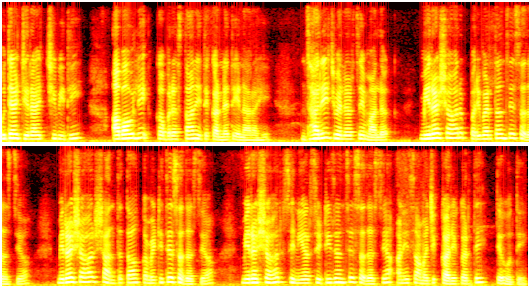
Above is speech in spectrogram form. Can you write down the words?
उद्या जिरायतची विधी अबावली कब्रस्तान येथे करण्यात येणार आहे. झारी ज्वेलर्सचे मालक मिरज शहर परिवर्तनचे सदस्य मिरज शहर शांतता कमिटीचे सदस्य मिरज शहर सिनियर सिटीजनचे सदस्य आणि सामाजिक कार्यकर्ते ते होते.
